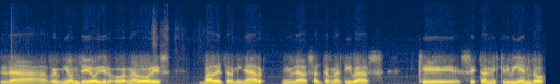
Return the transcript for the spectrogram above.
la reunión de hoy de los gobernadores va a determinar las alternativas que se están escribiendo.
